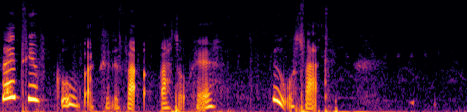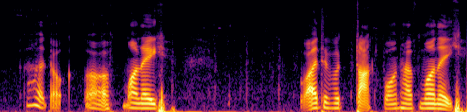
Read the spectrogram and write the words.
Plenty of go back to the battle here. Ooh, what's that? Oh, dog. Oh, money. Why did the Darkborn have money?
